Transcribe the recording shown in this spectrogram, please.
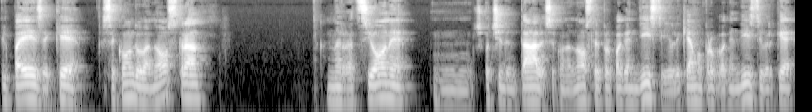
il paese che secondo la nostra narrazione occidentale, secondo i nostri propagandisti, io li chiamo propagandisti perché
